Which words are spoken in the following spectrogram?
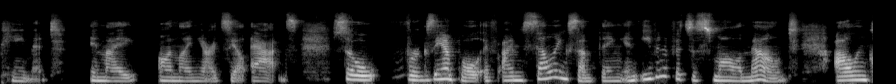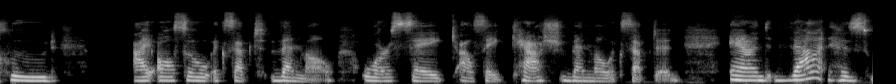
payment in my online yard sale ads. So for example, if I'm selling something, and even if it's a small amount, I'll include I also accept Venmo or say, I'll say cash Venmo accepted. And that has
